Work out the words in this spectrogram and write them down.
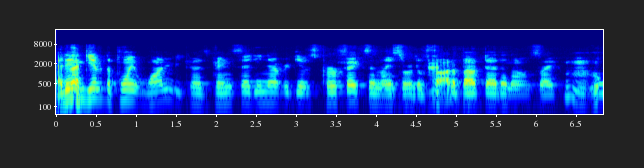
I didn't give the point one because Vince said he never gives perfects, and I sort of thought about that, and I was like, hmm.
